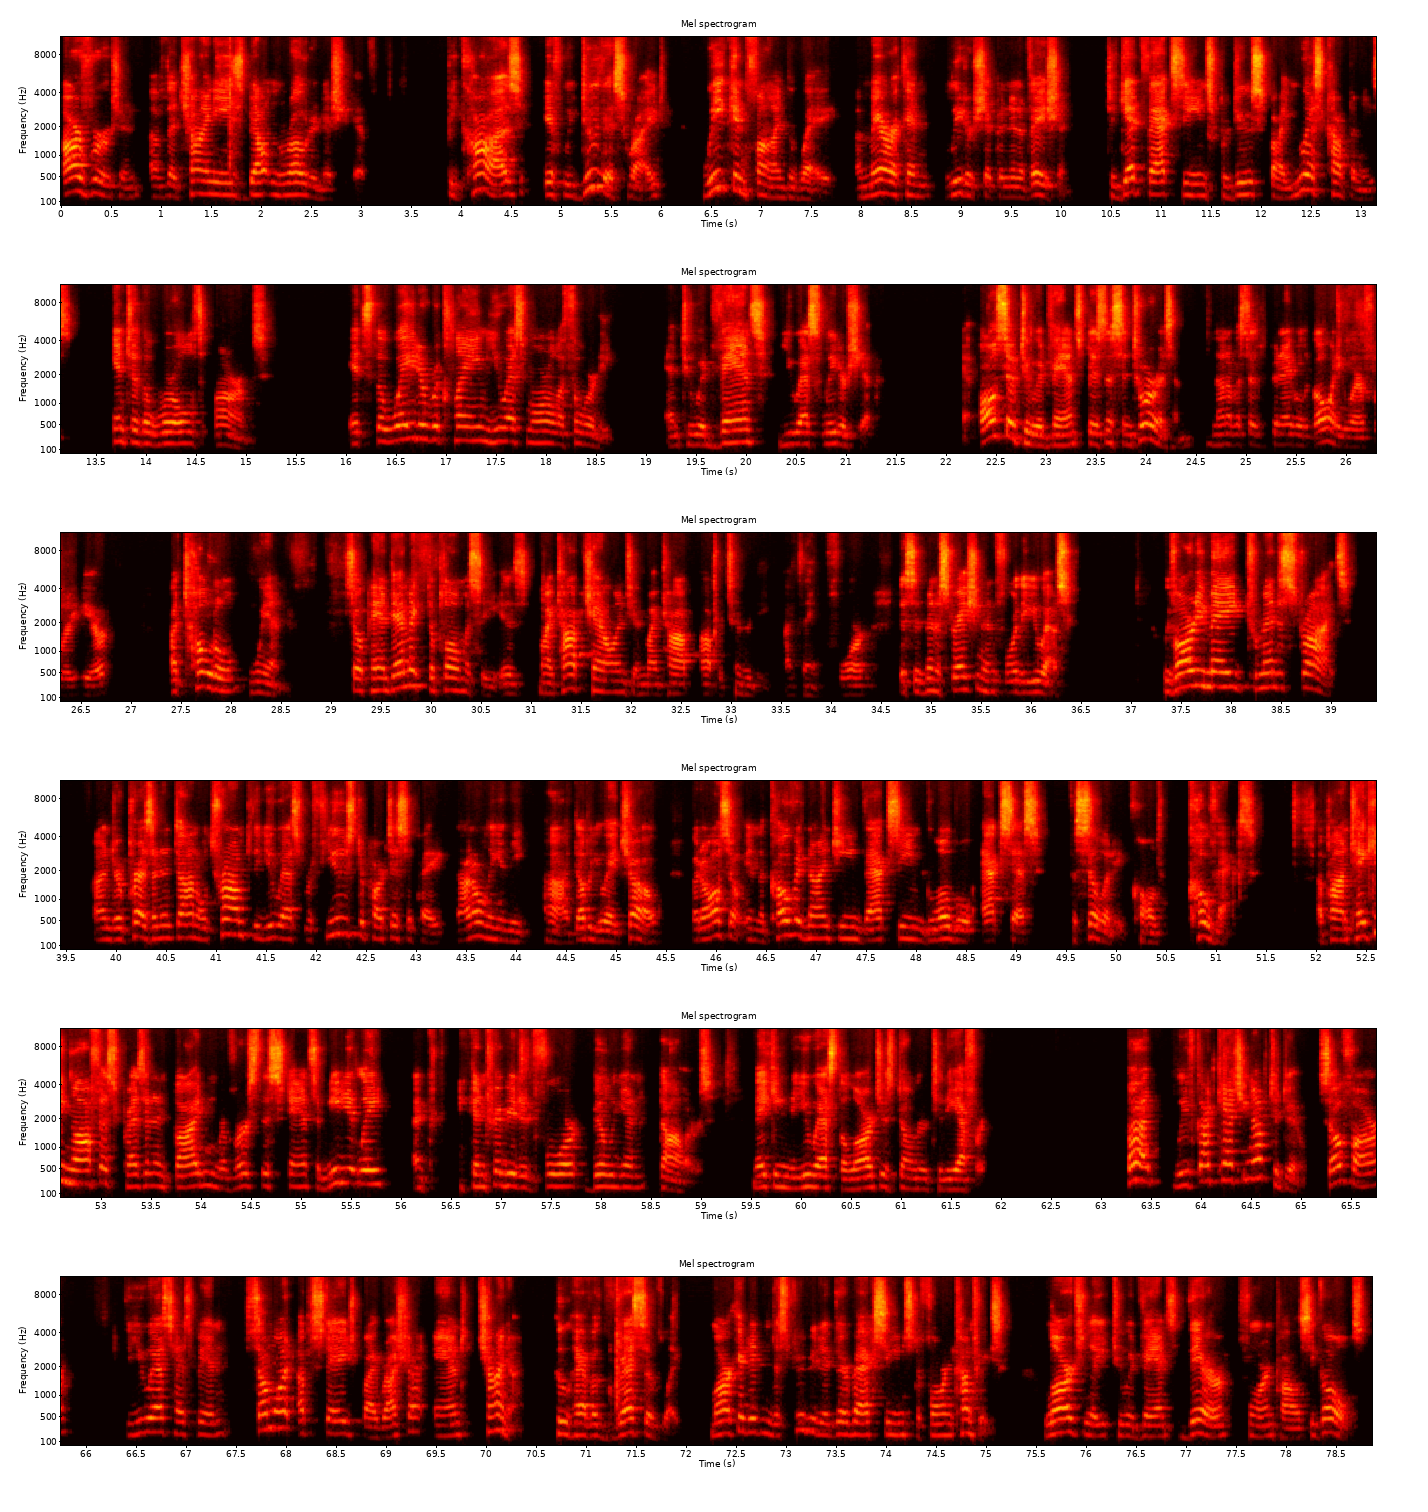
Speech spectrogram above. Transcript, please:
our version of the Chinese Belt and Road Initiative. Because if we do this right, we can find the way, American leadership and innovation, to get vaccines produced by US companies into the world's arms. It's the way to reclaim US moral authority and to advance US leadership. Also, to advance business and tourism. None of us has been able to go anywhere for a year. A total win. So, pandemic diplomacy is my top challenge and my top opportunity, I think, for this administration and for the US. We've already made tremendous strides. Under President Donald Trump, the US refused to participate not only in the uh, WHO, but also in the COVID 19 Vaccine Global Access Facility called COVAX. Upon taking office, President Biden reversed this stance immediately and contributed $4 billion, making the US the largest donor to the effort. But we've got catching up to do. So far, the US has been somewhat upstaged by Russia and China, who have aggressively marketed and distributed their vaccines to foreign countries largely to advance their foreign policy goals.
